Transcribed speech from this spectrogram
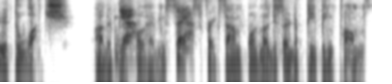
uh, to watch other Yeah. people having sex, for example. No, these are the peeping toms.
